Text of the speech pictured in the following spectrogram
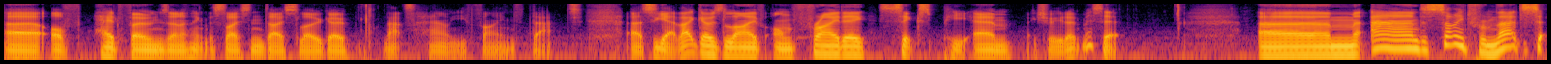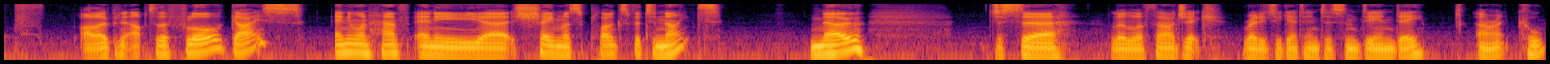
uh, of headphones and i think the slice and dice logo. That's how you find that. Uh, so yeah that goes live on friday 6 p.m make sure you don't miss it. Um, and aside from that, I'll open it up to the floor, guys. Anyone have any uh, shameless plugs for tonight? No, just a little lethargic, ready to get into some D&D? All right, cool.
